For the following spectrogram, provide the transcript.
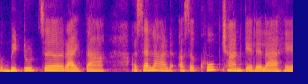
बीटरूटचं रायता सलाड असं खूप छान केलेलं आहे.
